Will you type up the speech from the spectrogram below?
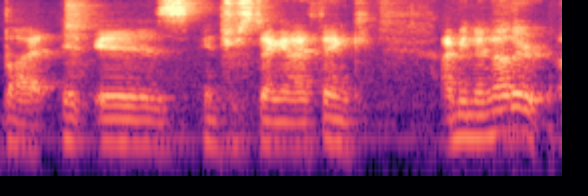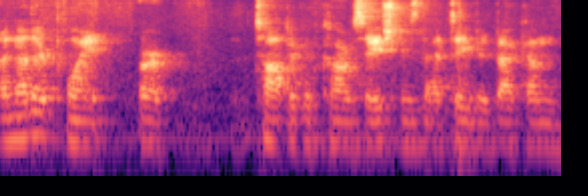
but it is interesting and i think i mean another another point or topic of conversation is that david beckham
